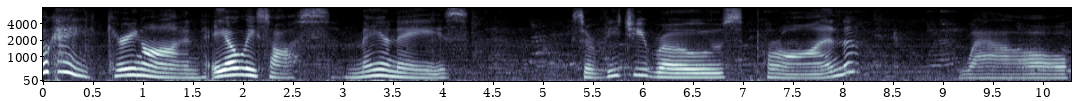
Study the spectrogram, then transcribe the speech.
Okay, carrying on. Aioli sauce, mayonnaise, Cervici rose prawn. Wow.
